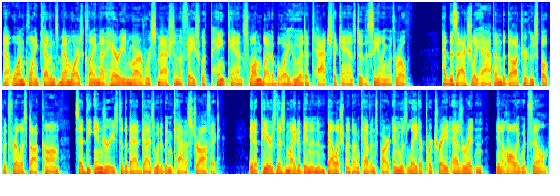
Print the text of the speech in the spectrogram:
At one point, Kevin's memoirs claim that Harry and Marv were smashed in the face with paint cans swung by the boy who had attached the cans to the ceiling with rope. Had this actually happened, the doctor who spoke with Thrillist.com said the injuries to the bad guys would have been catastrophic. It appears this might have been an embellishment on Kevin's part and was later portrayed as written in a Hollywood film.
